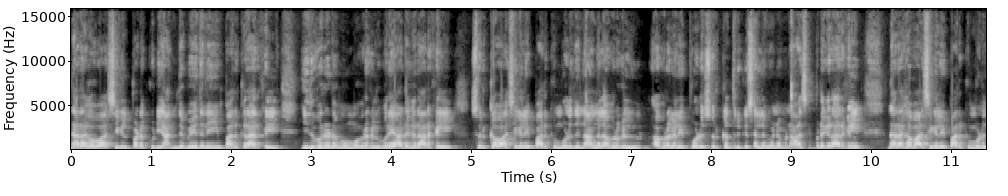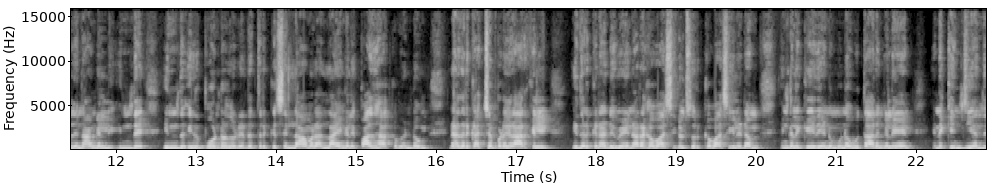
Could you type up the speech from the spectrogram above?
நரகவாசிகள் படக்கூடிய அந்த வேதனையும் பார்க்கிறார்கள் இருவரிடமும் அவர்கள் உரையாடுகிறார்கள் சொர்க்கவாசிகளை பார்க்கும் பொழுது நாங்கள் அவர்கள் அவர்களைப் போல சொர்க்கத்திற்கு செல்ல வேண்டும் என ஆசைப்படுகிறார்கள் நரகவாசிகளை பார்க்கும் பொழுது நாங்கள் இந்த இந்த இது போன்றதொரு இடத்திற்கு செல்லாமல் அல்லா எங்களை பாதுகாக்க வேண்டும் என அதற்கு அச்சப்படுகிறார்கள் இதற்கு நடுவே நரகவாசிகள் சொர்க்கவாசிகளிடம் எங்களுக்கு ஏதேனும் உணவு தாருங்களேன் என கெஞ்சி அந்த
